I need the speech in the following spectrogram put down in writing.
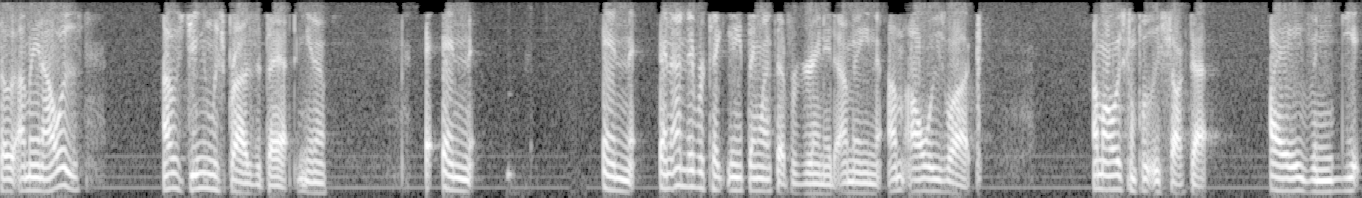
so I mean, I was I was genuinely surprised at that. You know, and and and I never take anything like that for granted. I mean, I'm always like, I'm always completely shocked at. I even get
